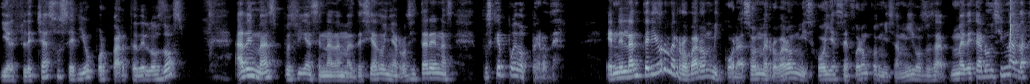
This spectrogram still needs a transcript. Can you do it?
y el flechazo se dio por parte de los dos. Además, pues fíjense nada más, decía doña Rosita Arenas, pues ¿qué puedo perder? En el anterior me robaron mi corazón, me robaron mis joyas, se fueron con mis amigos, o sea, me dejaron sin nada,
